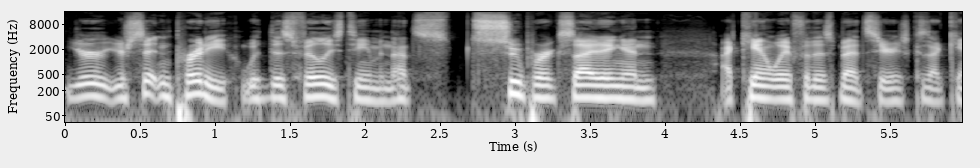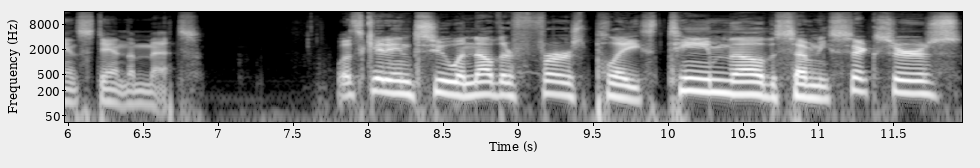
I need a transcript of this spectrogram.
you're you're sitting pretty with this Phillies team, and that's super exciting. And I can't wait for this Mets series because I can't stand the Mets. Let's get into another first place team, though the 76ers.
